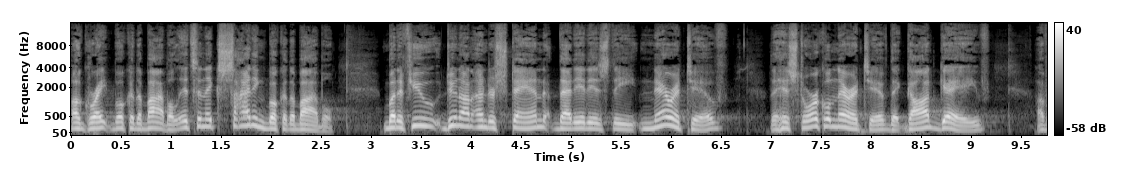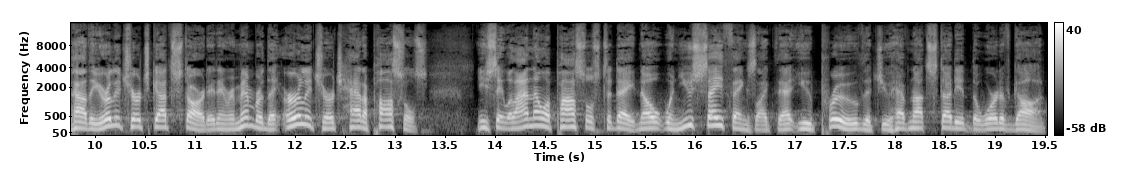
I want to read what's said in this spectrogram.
a great book of the Bible. It's an exciting book of the Bible. But if you do not understand that it is the narrative, the historical narrative that God gave of how the early church got started, and remember, the early church had apostles. You say, well, I know apostles today. No, when you say things like that, you prove that you have not studied the Word of God.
